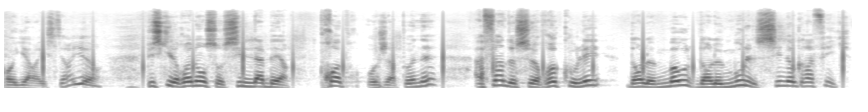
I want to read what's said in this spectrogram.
regard extérieur, puisqu'il renonce au syllabaire propre aux Japonais afin de se recouler dans le moule, dans le moule sinographique.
